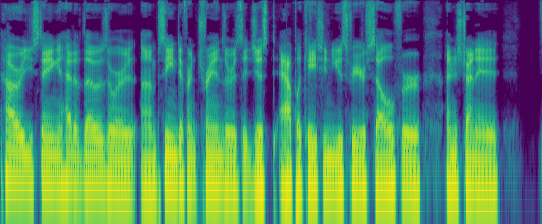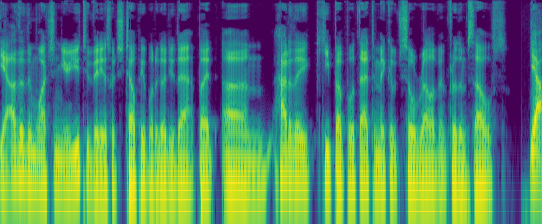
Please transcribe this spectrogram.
how are you staying ahead of those, or um, seeing different trends, or is it just application used for yourself? Or I'm just trying to, yeah, other than watching your YouTube videos, which tell people to go do that, but um, how do they keep up with that to make it so relevant for themselves? Yeah,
